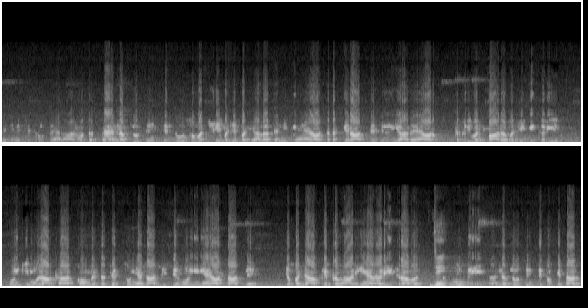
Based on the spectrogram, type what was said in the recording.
देखिए निश्चित रूप से ऐलान हो सकता है नवजोत सिंह सिद्धू सुबह छह बजे पटियाला से निकले हैं और सड़क के रास्ते दिल्ली आ रहे हैं और तकरीबन बारह बजे के करीब उनकी मुलाकात कांग्रेस अध्यक्ष सोनिया गांधी से होनी है और साथ में जो पंजाब के प्रभारी हैं हरीश रावत वो भी नवजोत सिंह सिद्धू के साथ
